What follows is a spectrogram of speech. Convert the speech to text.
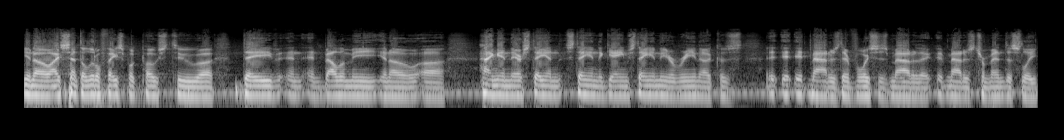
you know, I sent a little Facebook post to uh, Dave and, and Bellamy. You know, uh, hang in there, stay in stay in the game, stay in the arena because. It, it, matters. Their voices matter. It matters tremendously,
